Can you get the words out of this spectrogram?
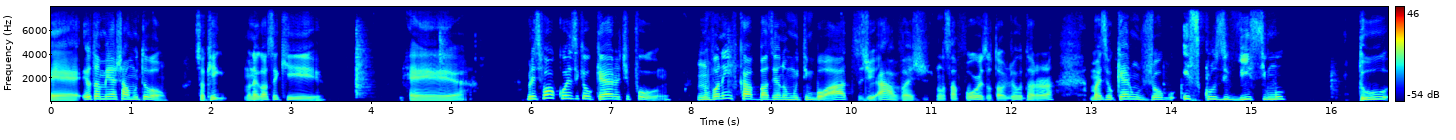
é, eu também achar muito bom. Só que o negócio é que. É. A principal coisa que eu quero, tipo. Não vou nem ficar baseando muito em boatos de ah, vai lançar Forza ou tal jogo, tarará, mas eu quero um jogo exclusivíssimo do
